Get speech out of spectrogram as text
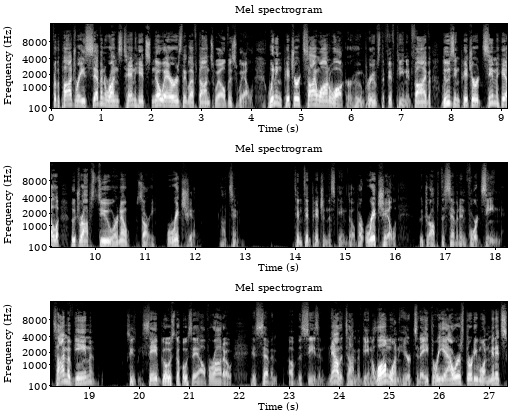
For the Padres, 7 runs, 10 hits, no errors, they left on 12 as well. Winning pitcher Taijuan Walker, who improves to 15 and 5. Losing pitcher Tim Hill, who drops to, or no, sorry, Rich Hill not Tim. Tim did pitch in this game though, but Rich Hill, who drops to seven and fourteen. Time of game, excuse me, save goes to Jose Alvarado, his seventh of the season. Now the time of game, a long one here today, three hours, 31 minutes,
